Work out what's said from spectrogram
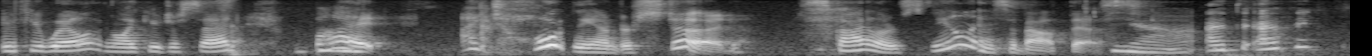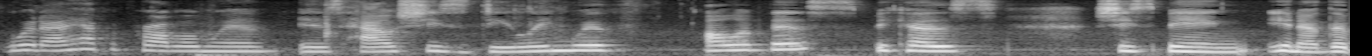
if you will like you just said but i totally understood skyler's feelings about this Yeah, I, th- I think what I have a problem with is how she's dealing with all of this because she's being, you know, the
